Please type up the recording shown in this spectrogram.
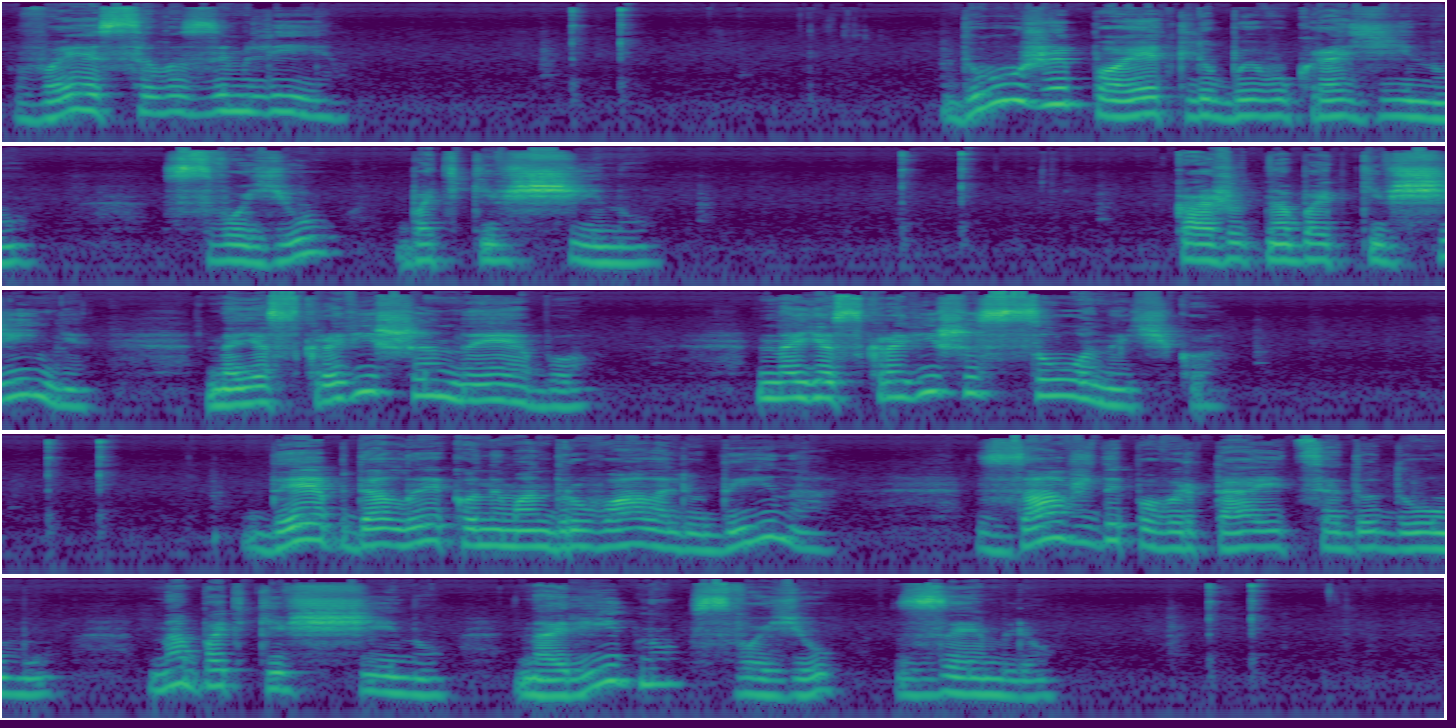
весело землі. Дуже поет любив Україну, свою батьківщину. Кажуть, на батьківщині найяскравіше небо, найяскравіше сонечко. Де б далеко не мандрувала людина, завжди повертається додому, на батьківщину, на рідну свою землю.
